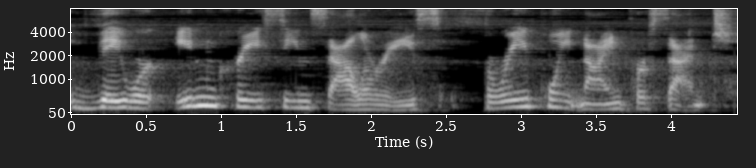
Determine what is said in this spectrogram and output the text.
they were increasing salaries 3.9%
